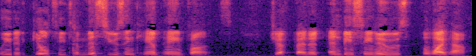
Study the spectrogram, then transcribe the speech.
pleaded guilty to misusing campaign funds. Jeff Bennett, NBC News, the White House.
